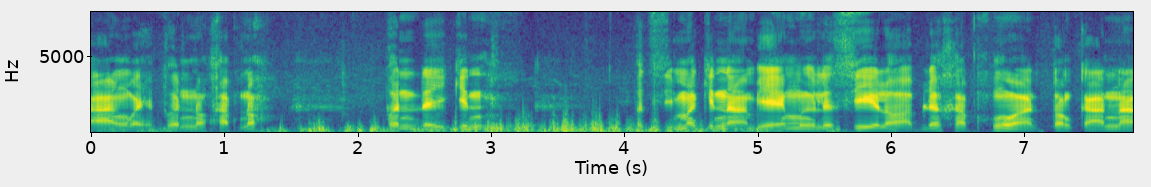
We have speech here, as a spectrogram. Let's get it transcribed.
อ่างไว้เพิ่นเนาะครับเนาะเพิ่นได้กินเพิ่นสิมากินน้ำเองมือละสี่รอบเด้อครับงัวต้องการน้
